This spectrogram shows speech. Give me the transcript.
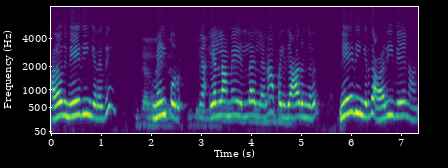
அதாவது நேதிங்கிறது மெய்ப்பொருள். எல்லாமே இல்லை இல்லைன்னா அப்போ இது யாருங்கிறது? நேதிங்கிறது அறிவே நான்.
